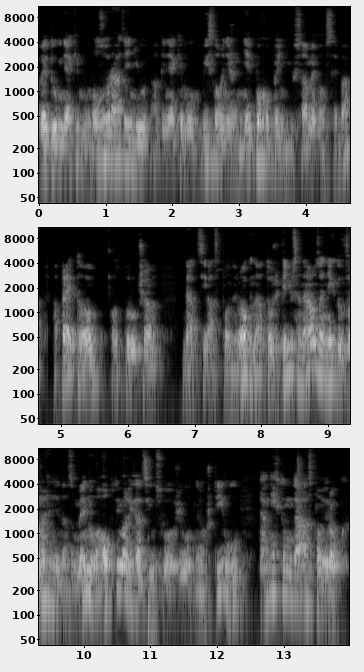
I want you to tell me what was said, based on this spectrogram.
vedú k nejakému rozvráteniu a k nejakému vyslovene, že nepochopeniu samého seba. A preto odporúčam dať si aspoň rok na to, že keď už sa naozaj niekto vrhne na zmenu a optimalizáciu svojho životného štýlu, tak nech tomu dá aspoň rok.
